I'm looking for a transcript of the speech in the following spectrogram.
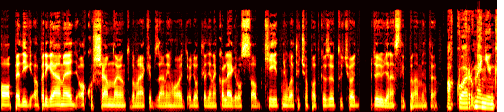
ha pedig, ha pedig elmegy, akkor sem nagyon tudom elképzelni, hogy, hogy ott legyenek a legrosszabb két nyugati csapat között, úgyhogy Úgyhogy ugyanezt tippelem, mint te. Akkor menjünk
